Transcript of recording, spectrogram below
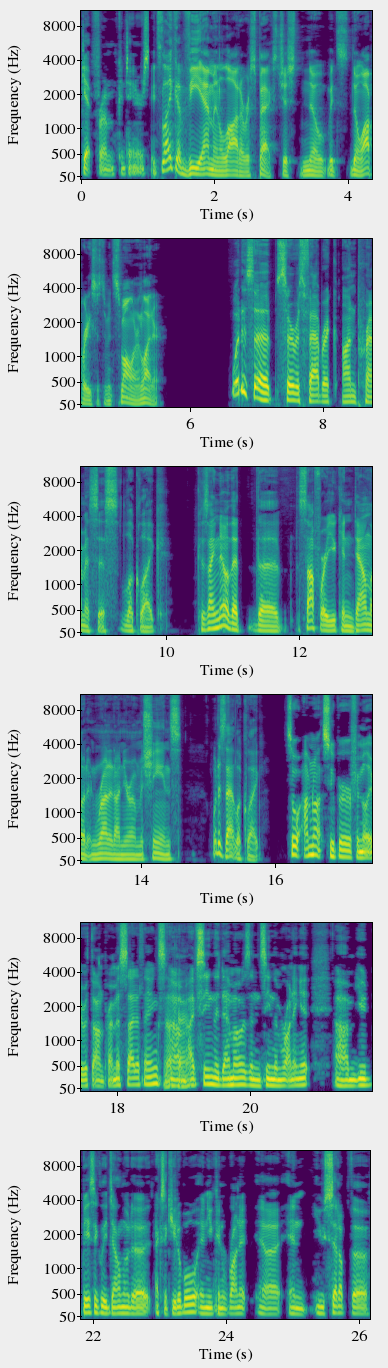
get from containers. It's like a VM in a lot of respects, just no, it's no operating system. It's smaller and lighter. What does a service fabric on premises look like? Because I know that the software you can download and run it on your own machines. What does that look like? So I'm not super familiar with the on-premise side of things. Um, I've seen the demos and seen them running it. Um, you basically download a executable and you can run it, uh, and you set up the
